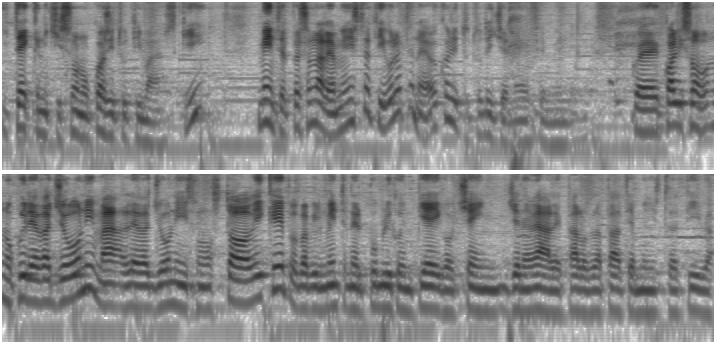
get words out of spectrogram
i tecnici sono quasi tutti maschi, mentre il personale amministrativo l'Ateneo è quasi tutto di genere femminile. Quali sono qui le ragioni? Ma le ragioni sono storiche, probabilmente nel pubblico impiego c'è in generale, parlo della parte amministrativa,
